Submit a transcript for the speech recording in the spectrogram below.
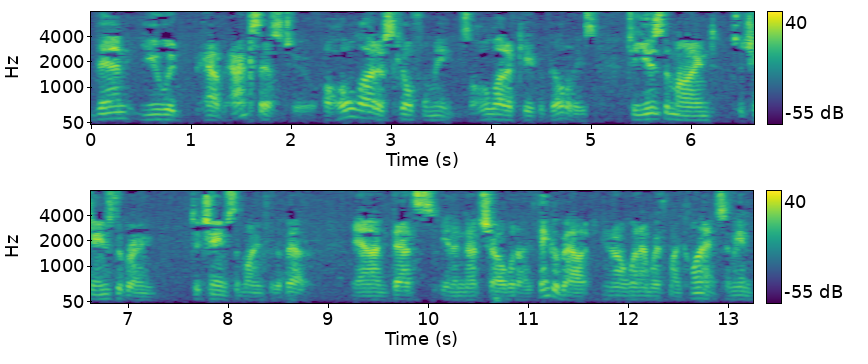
then you would have access to a whole lot of skillful means, a whole lot of capabilities to use the mind to change the brain, to change the mind for the better. And that's, in a nutshell, what I think about, you know, when I'm with my clients. I mean,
